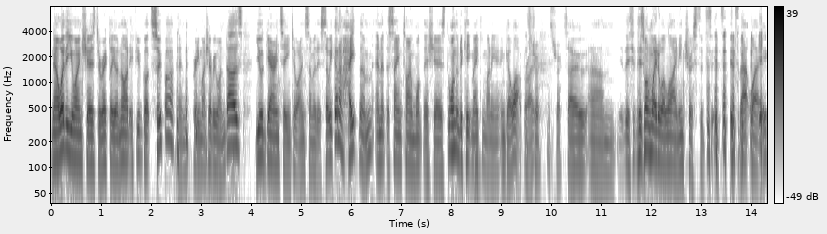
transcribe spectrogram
Now, whether you own shares directly or not, if you've got super, and pretty much everyone does, you're guaranteed to own some of this. So we kind of hate them, and at the same time want their shares, want them to keep making money and go up, That's right? true. That's true. So um, there's, there's one way to align interests. It's it's it's that way.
